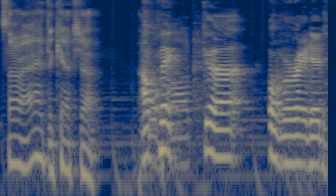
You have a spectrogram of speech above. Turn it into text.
Sorry, I had to catch up. I'll pick uh, overrated.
